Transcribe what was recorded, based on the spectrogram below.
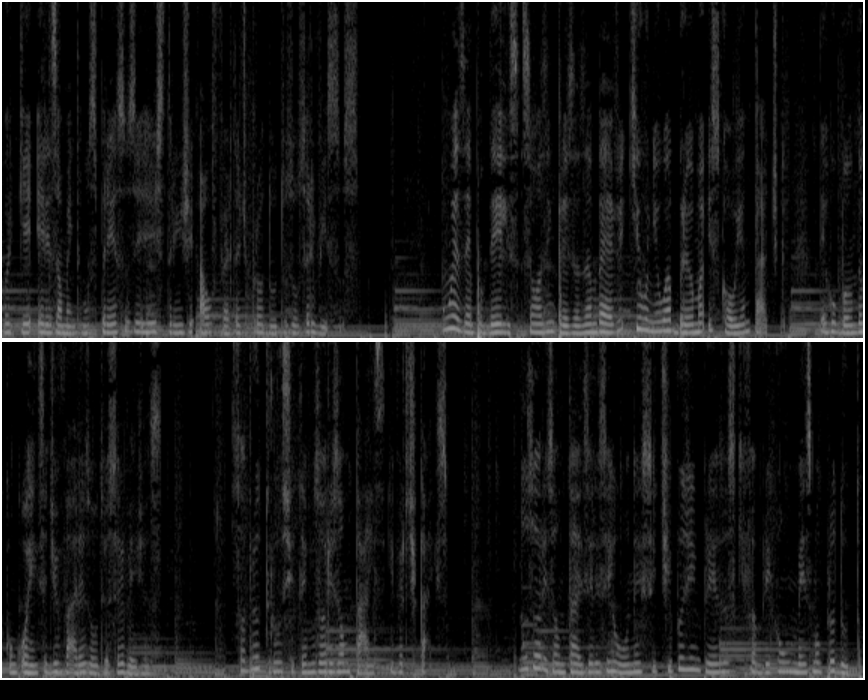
porque eles aumentam os preços e restringem a oferta de produtos ou serviços. Um exemplo deles são as empresas Ambev, que uniu a Brahma, Skol e Antártica, derrubando a concorrência de várias outras cervejas. Sobre o truste, temos horizontais e verticais. Nos horizontais, eles reúnem-se tipos de empresas que fabricam o mesmo produto.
